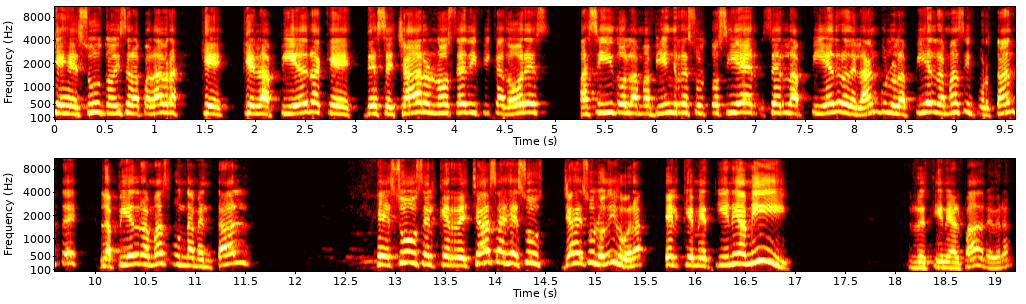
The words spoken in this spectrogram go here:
que Jesús, no dice la palabra, que, que la piedra que desecharon los edificadores ha sido la más bien resultó ser, ser la piedra del ángulo, la piedra más importante, la piedra más fundamental. Jesús, el que rechaza a Jesús, ya Jesús lo dijo, ¿verdad? El que me tiene a mí, le tiene al Padre, ¿verdad?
